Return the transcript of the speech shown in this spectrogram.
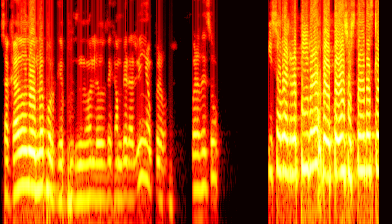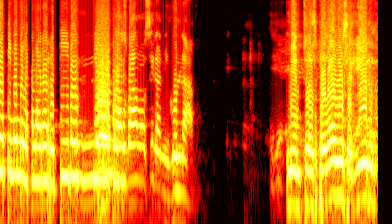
sacado de onda porque pues, no le dejan ver al niño, pero fuera de eso, Y sobre el retiro de todos ustedes, ¿qué opinan de la palabra retiro? no palabra- nos vamos a ir a ningún lado. mientras podamos seguir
